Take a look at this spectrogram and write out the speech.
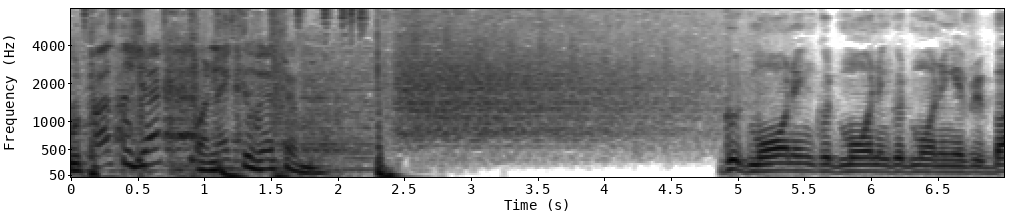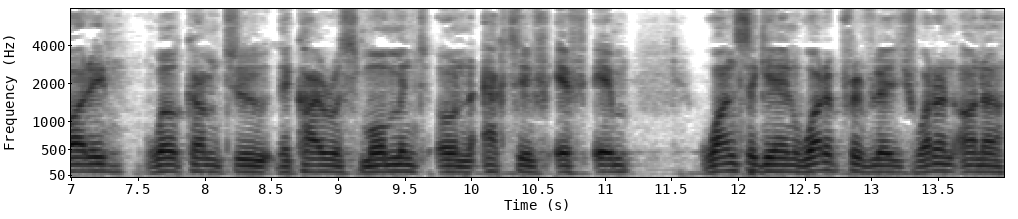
with Pastor Jack on Active FM. Good morning, good morning, good morning, everybody. Welcome to the Kairos Moment on Active FM. Once again, what a privilege, what an honor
